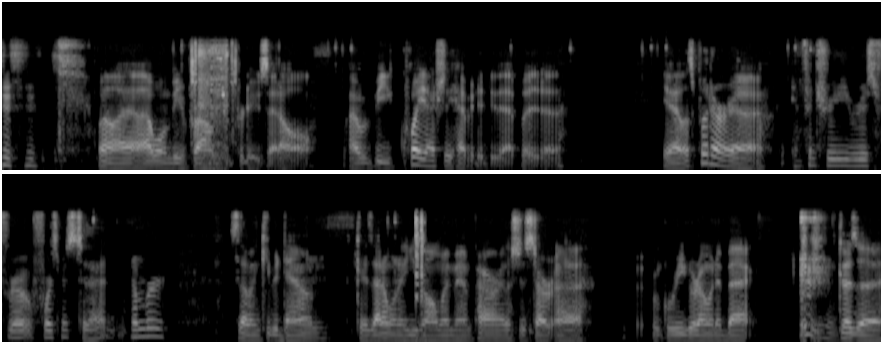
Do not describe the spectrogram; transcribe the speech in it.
well, I, I won't be a problem to produce at all. I would be quite actually happy to do that, but uh, yeah, let's put our uh, infantry reinforcements to that number so that we can keep it down because I don't want to use all my manpower. Let's just start uh, regrowing it back because uh,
